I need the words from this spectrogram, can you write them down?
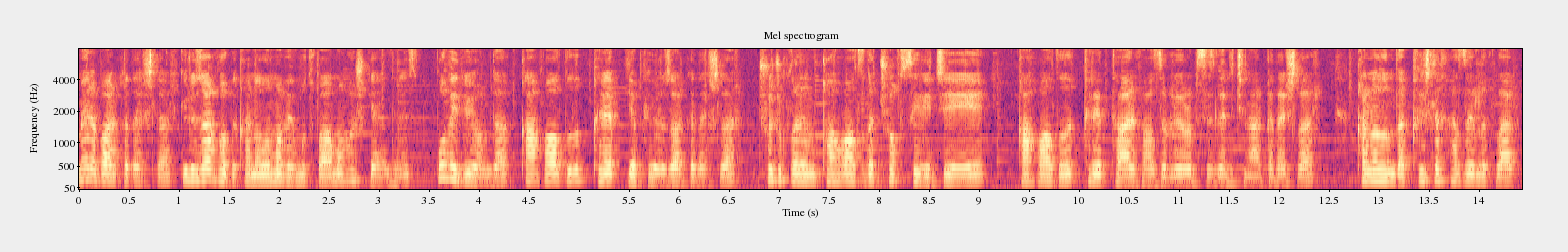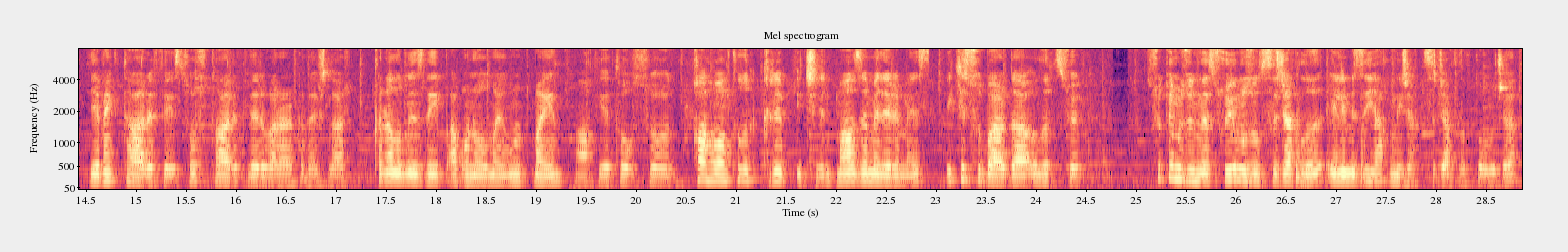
Merhaba arkadaşlar. Gülizar Hobi kanalıma ve mutfağıma hoş geldiniz. Bu videomda kahvaltılık krep yapıyoruz arkadaşlar. Çocukların kahvaltıda çok seveceği kahvaltılık krep tarifi hazırlıyorum sizler için arkadaşlar. Kanalımda kışlık hazırlıklar, yemek tarifi, sos tarifleri var arkadaşlar. Kanalımı izleyip abone olmayı unutmayın. Afiyet olsun. Kahvaltılık krep için malzemelerimiz 2 su bardağı ılık süt, Sütümüzün ve suyumuzun sıcaklığı elimizi yakmayacak sıcaklıkta olacak.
